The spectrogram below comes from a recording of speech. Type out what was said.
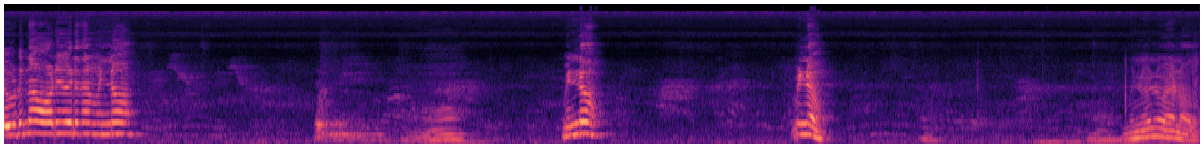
എവിടുന്നാ ഓടി വരുന്ന മിന്നു. മിന്നു! മിന്നു മിന്നുവിന് വേണോ അത്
